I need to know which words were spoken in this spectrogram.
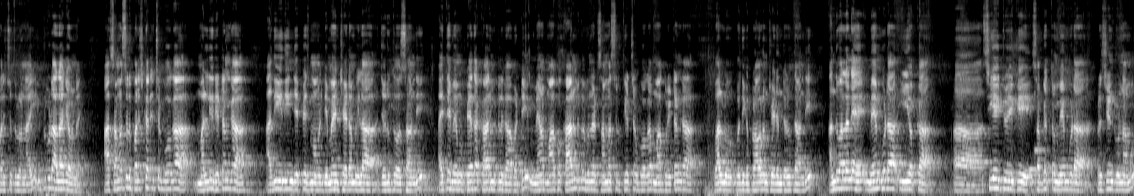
పరిస్థితులు ఉన్నాయి. ఇప్పుడు కూడా అలాగే ఉన్నాయి. ఆ సమస్యలు పరిష్కరించకపోగా మళ్ళీ రిటర్న్గా అది ఇది అని చెప్పేసి మమ్మల్ని డిమాండ్ చేయడం ఇలా జరుగుతూ వస్తుంది. అయితే మేము పేద కార్మికులు కాబట్టి మాకు కార్మికులకు ఉన్న సమస్యలు తీర్చకపోగా మాకు రిటర్న్గా వాళ్ళు కొద్దిగా ప్రాబ్లం చేయడం జరుగుతుంది. అందువల్లనే మేము కూడా ఈ యొక్క సిఐటికి సభ్యత్వం మేము కూడా ప్రెసిడెంట్ ఉన్నాము.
